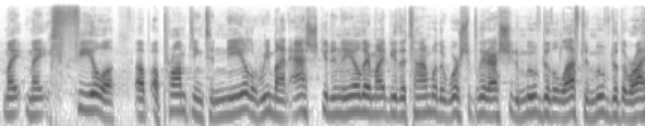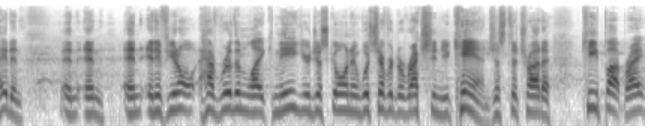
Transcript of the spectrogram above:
might, might feel a, a, a, prompting to kneel, or we might ask you to kneel. There might be the time where the worship leader asks you to move to the left and move to the right. And, and, and, and, and if you don't have rhythm like me, you're just going in whichever direction you can just to try to keep up, right?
